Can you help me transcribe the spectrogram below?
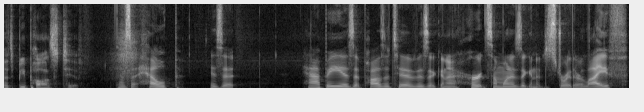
Let's be positive. Does it help? Is it happy? Is it positive? Is it going to hurt someone? Is it going to destroy their life?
